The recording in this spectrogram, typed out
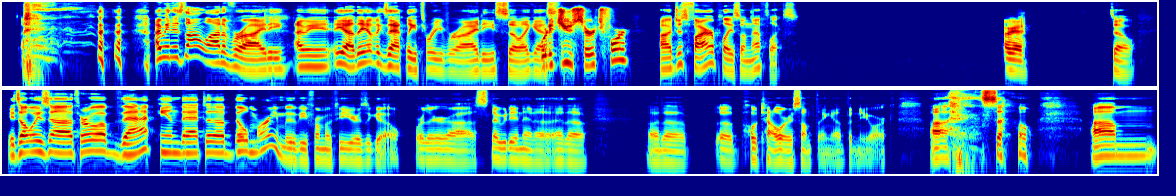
I mean, it's not a lot of variety. I mean, yeah, they have exactly three varieties. So I guess What did you search for? uh, just fireplace on Netflix. Okay. So it's always uh, throw up that and that uh, Bill Murray movie from a few years ago, where they're uh, snowed in at a at a at a, a hotel or something up in New York. Uh, so, um,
